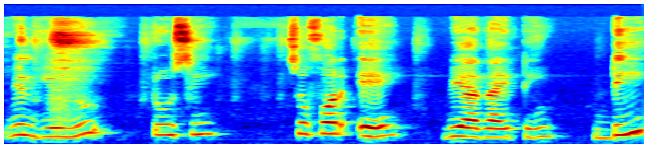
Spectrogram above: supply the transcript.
will give you 2C. So for A we are writing D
